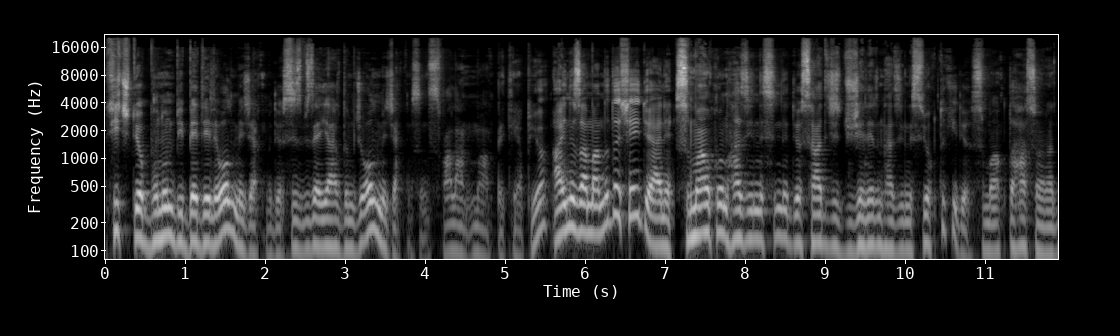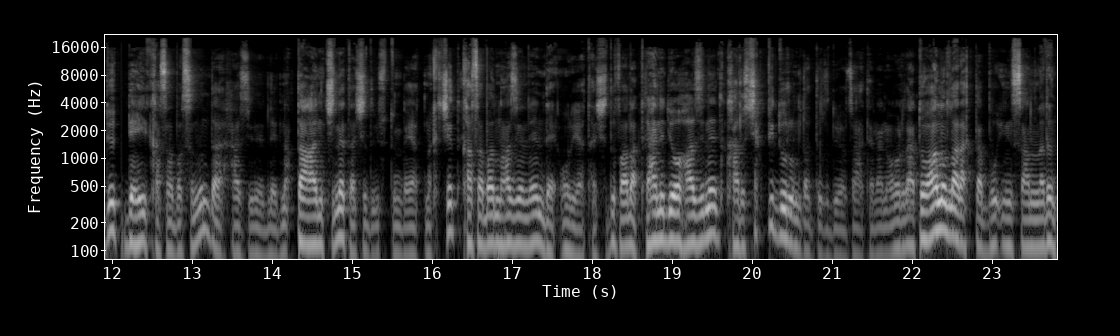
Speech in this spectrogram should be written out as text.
hiç diyor bunun bir bedeli olmayacak mı diyor. Siz bize yardımcı olmayacak mısınız falan muhabbeti yapıyor. Aynı zamanda da şey diyor yani Smaug'un hazinesinde diyor sadece cücelerin hazinesi yoktu ki diyor. Smaug daha sonra diyor Değil kasabasının da hazinelerini dağın içine taşıdı üstünde yatmak için. Kasabanın hazinelerini de oraya taşıdı falan. Yani diyor hazine karışık bir durumdadır diyor zaten. Hani orada doğal olarak da bu insanların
